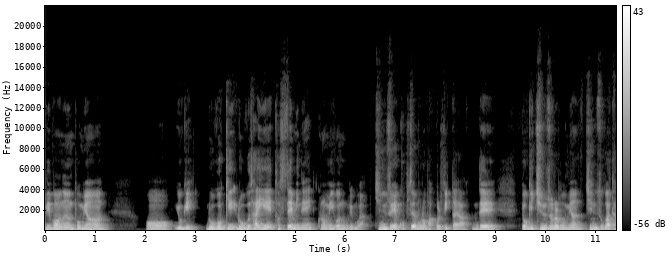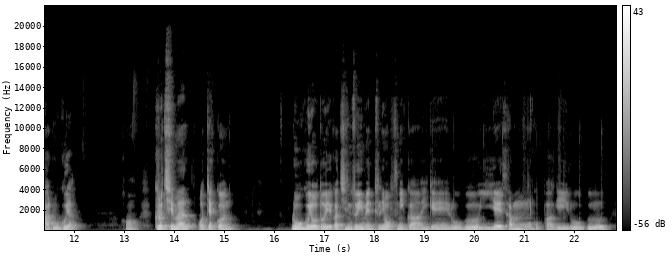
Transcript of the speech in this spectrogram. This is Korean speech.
12번은 보면 어 여기 로그 기 로그 사이에 덧셈이네. 그러면 이건 우리 뭐야? 진수의 곱셈으로 바꿀 수 있다야. 근데 여기 진수를 보면 진수가 다 로그야. 어 그렇지만 어쨌건 로그여도 얘가 진수이면 틀림없으니까 이게 로그 2의 3 곱하기 로그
